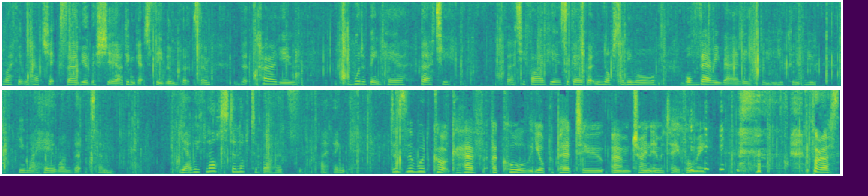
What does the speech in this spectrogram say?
and I think we had chicks earlier this year. I didn't get to see them, but um, the curlew would have been here 30, 35 years ago, but not anymore, or very rarely. You, you can you you might hear one, but um, yeah, we've lost a lot of birds. I think. Does the woodcock have a call that you're prepared to um, try and imitate for me? for us,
